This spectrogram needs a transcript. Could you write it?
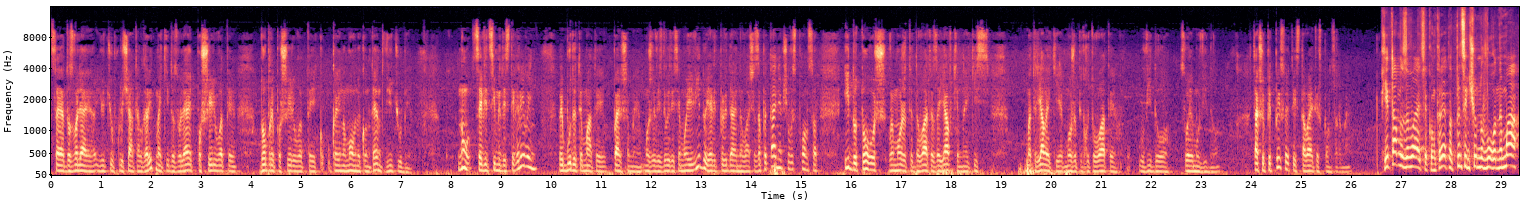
Це дозволяє YouTube включати алгоритми, які дозволяють поширювати, добре поширювати україномовний контент в YouTube. Ну, це від 70 гривень. Ви будете мати першими можливість дивитися моє відео. Я відповідаю на ваші запитання, якщо ви спонсор. І до того ж, ви можете давати заявки на якісь матеріали, які я можу підготувати у відео, своєму відео. Так що підписуйтесь, ставайте спонсорами. І там називається конкретно. В принципі, нічого нового нема.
